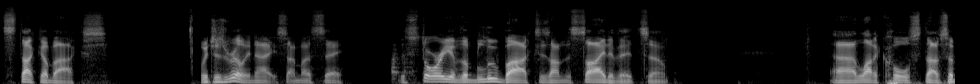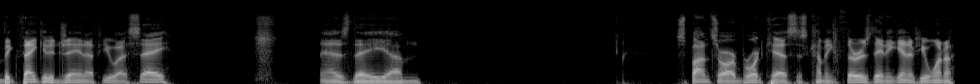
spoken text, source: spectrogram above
Stucca box, which is really nice, I must say. The story of the blue box is on the side of it, so uh, a lot of cool stuff. So big thank you to JNF USA as they um, sponsor our broadcast this coming Thursday. And again, if you want to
